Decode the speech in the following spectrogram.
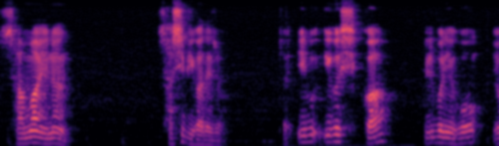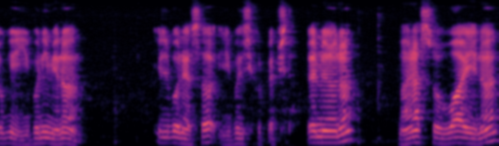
3y는 42가 되죠. 자, 이, 이것과 1번이고 여기 2번이면은 1번에서 2번씩을 뺍시다. 빼면은 마이너스 y는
